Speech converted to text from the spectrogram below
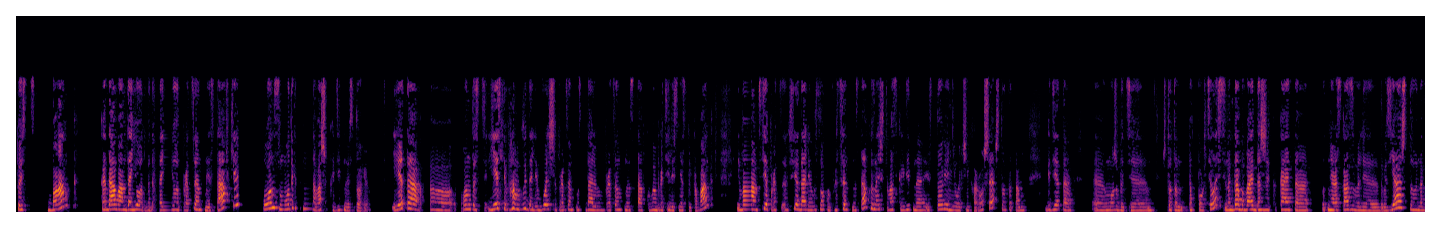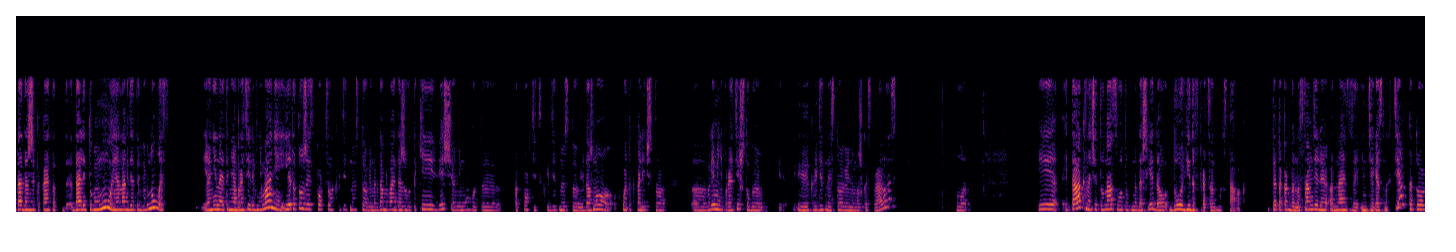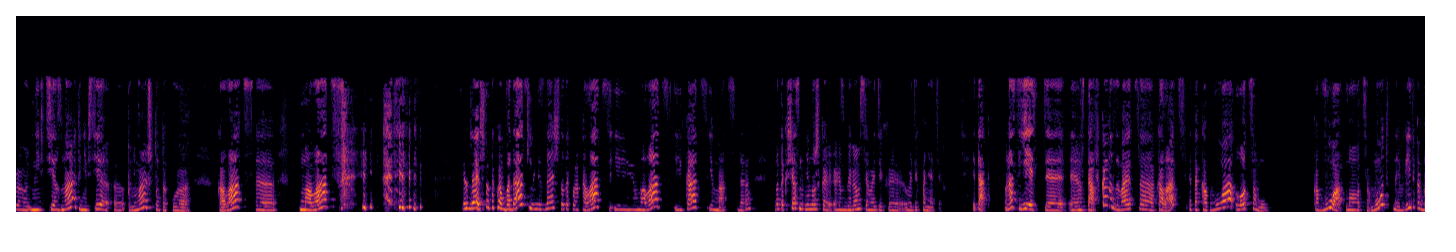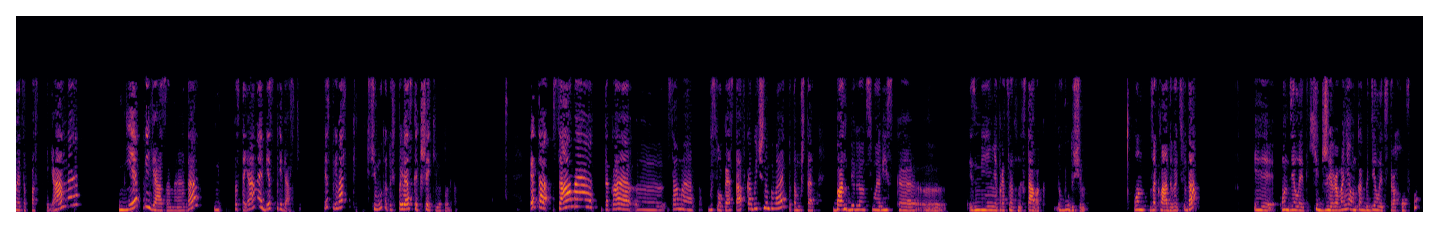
То есть банк, когда вам дает, выдает процентные ставки, он смотрит на вашу кредитную историю. И это, э, он, то есть, если вам выдали больше процентную, дали процентную ставку, вы обратились в несколько банков, и вам все, все дали высокую процентную ставку, значит, у вас кредитная история не очень хорошая, что-то там где-то, э, может быть, э, что-то подпортилось. Иногда бывает даже какая-то, вот мне рассказывали друзья, что иногда даже какая-то дали труму, и она где-то вернулась, и они на это не обратили внимания, и это тоже испортило кредитную историю. Иногда бывает даже вот такие вещи, они могут э, подпортить кредитную историю. И должно какое-то количество э, времени пройти, чтобы кредитная история немножко исправилась. Вот. И, и так, значит, у нас вот мы дошли до, до видов процентных ставок. Вот это как бы на самом деле одна из интересных тем, которую не все знают и не все э, понимают, что такое калац, э, малац. Все знают, что такое бадац, но не знают, что такое калац, и малац, и кац, и мац. Да? Вот так сейчас мы немножко разберемся в этих, э, в этих понятиях. Итак, у нас есть э, э, ставка, называется калац. Это кавуа лоцамут. Кавуа лоцамут на иврите как бы это постоянное, не привязанное, да? Постоянное без привязки. Без привязки к чему-то, то есть привязка к шекелю только. Это самая такая, э, самая высокая ставка обычно бывает, потому что банк берет свой риск э, изменения процентных ставок в будущем. Он закладывает сюда, и он делает хеджирование, он как бы делает страховку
